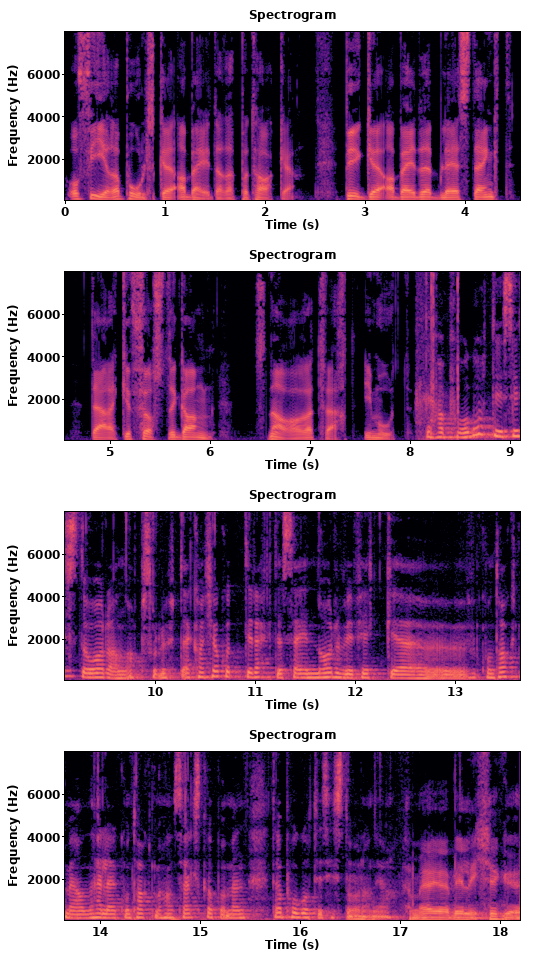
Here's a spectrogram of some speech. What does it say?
og fire polske arbeidere på taket. Byggearbeidet ble stengt. Det er ikke første gang Snarere tvert imot. Det har pågått de siste årene, absolutt. Jeg kan ikke akkurat direkte si når vi fikk eh, kontakt med han, eller kontakt med hans selskaper, men det har pågått de siste årene, ja. Vi vil ikke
